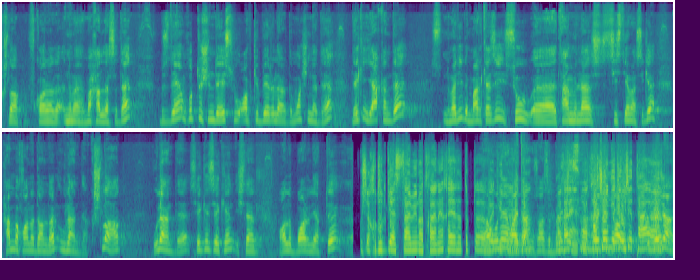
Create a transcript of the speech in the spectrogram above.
qishloq fuqarolar nima mahallasidan bizda ham xuddi shunday suv olib kelib berilardi mashinada lekin yaqinda nima deydi? Markaziy suv e, ta'minlash sistemasiga hamma xonadonlar ulandi. Qishloq ulandi sekin sekin ishlar olib borilyapti. O'sha hudud gaz ta'minoti qani? Qayerda turibdi? Uni ham aytamiz hozir. Qarang, qachongacha o'sha Ukajon,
